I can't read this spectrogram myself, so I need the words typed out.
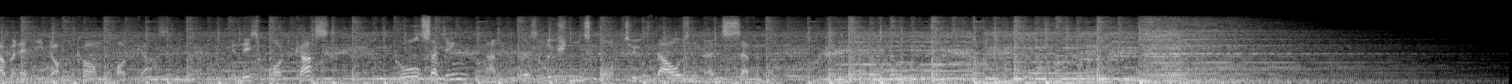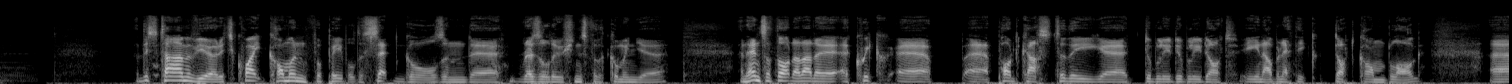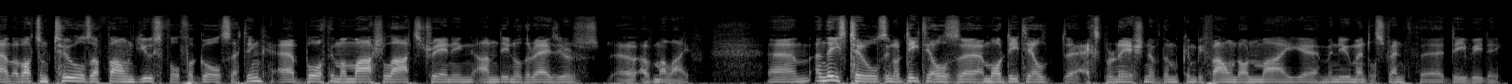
iainabernethy.com podcast. In this podcast, goal setting and resolutions for 2007. At this time of year, it's quite common for people to set goals and uh, resolutions for the coming year. And hence I thought I'd add a, a quick uh, uh, podcast to the uh, www.iainabernethy.com blog um, about some tools I found useful for goal setting, uh, both in my martial arts training and in other areas uh, of my life. Um, and these tools, you know, details, uh, a more detailed uh, explanation of them can be found on my, uh, my new mental strength DVD.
